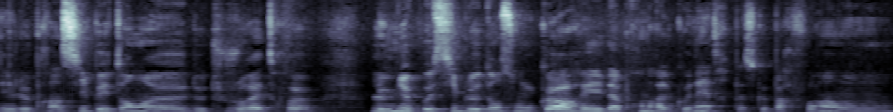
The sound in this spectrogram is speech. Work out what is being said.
Et le principe étant de toujours être le mieux possible dans son corps et d'apprendre à le connaître parce que parfois on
